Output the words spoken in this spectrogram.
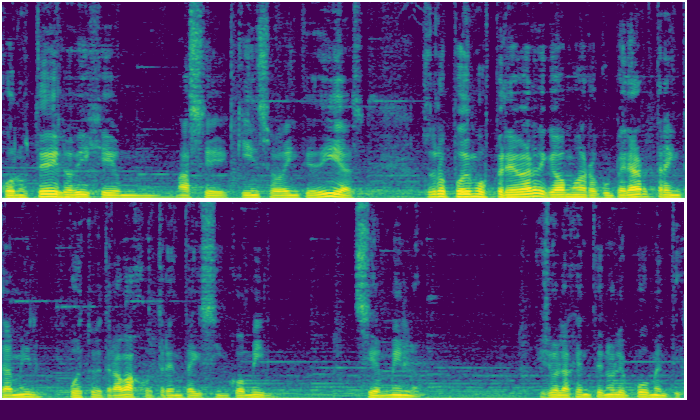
con ustedes lo dije hace 15 o 20 días. Nosotros podemos prever de que vamos a recuperar 30.000 puestos de trabajo, 35.000, 100.000 no. Y yo a la gente no le puedo mentir.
